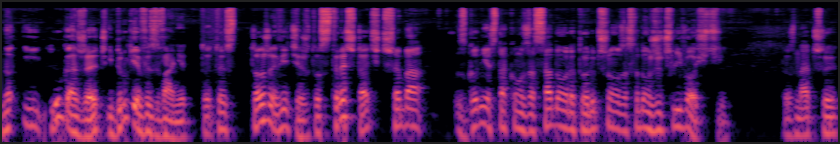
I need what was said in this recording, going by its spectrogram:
No i druga rzecz, i drugie wyzwanie, to, to jest to, że wiecie, że to streszczać trzeba zgodnie z taką zasadą retoryczną, zasadą życzliwości. To znaczy,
